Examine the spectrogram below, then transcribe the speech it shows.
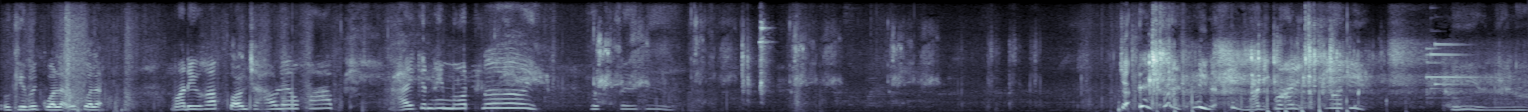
โอเคไม่กลัวแล้วไม่กลัวแล้วมาดีครับ ตอนเช้าแล้วครับหายกันให้หมดเลยยกเลยจะนี่นะมาดิมาดิมาดิ นี่อยู่นี่นะ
